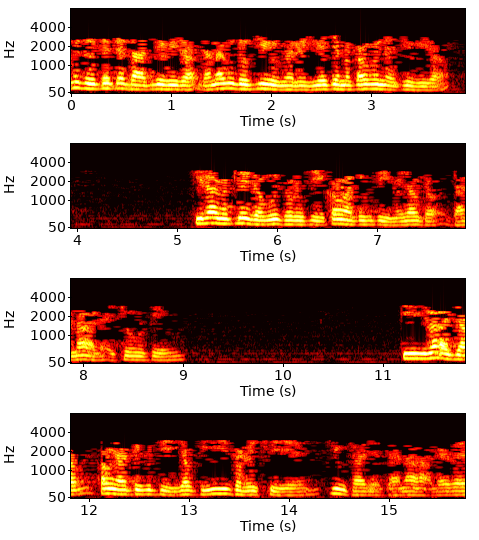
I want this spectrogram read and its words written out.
ကုသိုလ်တက်တက်တာပြုပြီးတော့ဒါနကုသိုလ်ပြုမယ်လို့ရွေးချက်မကောင်းဘူးနဲ့ပြုပြီးတော့ သီလမပြည့်စုံဘူးဆိုလို့ရှိရင်ကောင်းတဲ့သူတိမရောက်တော့ဒါနလည်းအကျိုးမပေးဘူးဒီလအကြောင်းကောင်းရာသူတိရောက်ပြီဆိုလို့ရှိရင်ပြုထားတဲ့ဒါနဟာလည်းပဲ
